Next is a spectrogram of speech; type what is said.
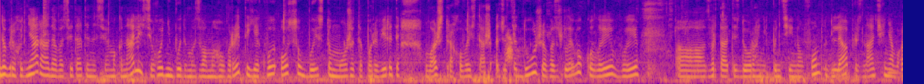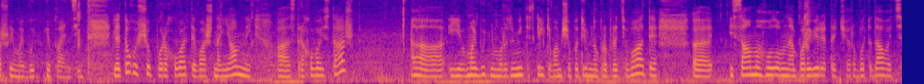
Доброго дня, рада вас вітати на своєму каналі. Сьогодні будемо з вами говорити, як ви особисто можете перевірити ваш страховий стаж, адже це дуже важливо, коли ви а, звертаєтесь до органів пенсійного фонду для призначення вашої майбутньої пенсії. Для того, щоб порахувати ваш наявний а, страховий стаж. Е, І в майбутньому розуміти, скільки вам ще потрібно пропрацювати. Е, І саме головне перевірити, чи роботодавець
